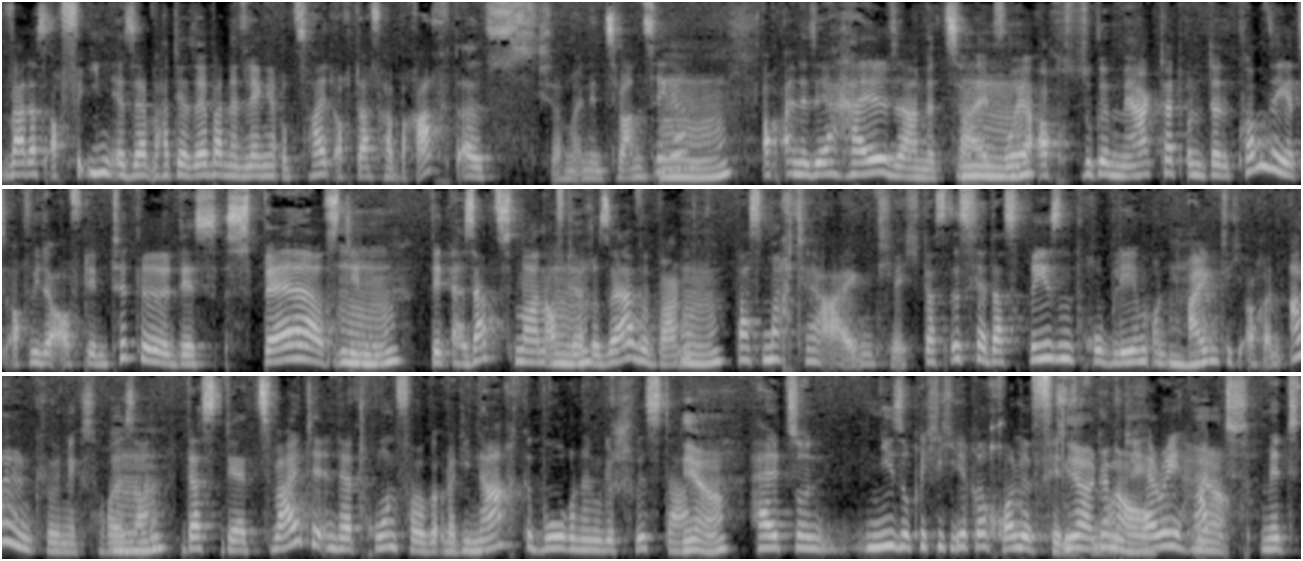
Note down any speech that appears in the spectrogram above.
war das auch für ihn, er hat ja selber eine längere Zeit auch da verbracht, als, ich sag mal, in den 20ern. Auch eine sehr heilsame Zeit, wo er auch so gemerkt hat, und dann kommen wir jetzt auch wieder auf den Titel des Spares, den, den Ersatzmann auf der Reservebank. Was macht er eigentlich? Das ist ja das Riesenproblem und eigentlich auch in allen Königshäusern, dass der Zweite in der Thronfolge oder die nachgeborenen Geschwister Ja. halt so nie so richtig ihre Rolle finden. Ja, genau. Und Harry hat Ja. mit,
